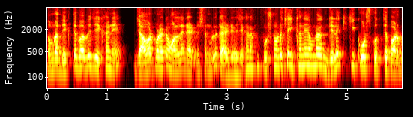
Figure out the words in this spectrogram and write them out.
তোমরা দেখতে পাবে যে এখানে যাওয়ার পর একটা অনলাইন অ্যাডমিশন বলে ক্রাইটেরিয়া এখানে এখন প্রশ্নটা হচ্ছে, এখানে আমরা গেলে কি কি কোর্স করতে পারব?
